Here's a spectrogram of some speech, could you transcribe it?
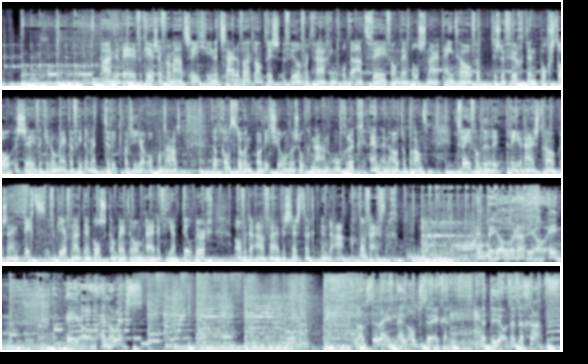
ANUB Verkeersinformatie. In het zuiden van het land is veel vertraging op de A2 van Den Bosch naar Eindhoven. Tussen Vught en Bokstel 7 kilometer file met drie kwartier op onthoud. Dat komt door een politieonderzoek na een ongeluk en een autobrand. Twee van de drie, rijstroken zijn dicht. Verkeer vanuit Den Bosch kan beter omrijden via Tilburg over de A65 en de A58. NPO Radio 1. EO NOS. Langs de lijn en omstreken. Met Dionne de Graaf.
